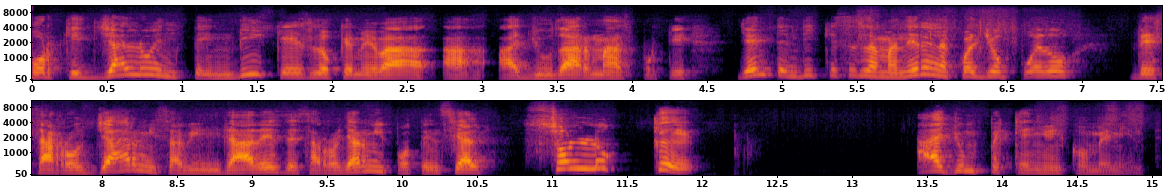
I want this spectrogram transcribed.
porque ya lo entendí que es lo que me va a ayudar más, porque ya entendí que esa es la manera en la cual yo puedo desarrollar mis habilidades, desarrollar mi potencial. Solo que hay un pequeño inconveniente.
